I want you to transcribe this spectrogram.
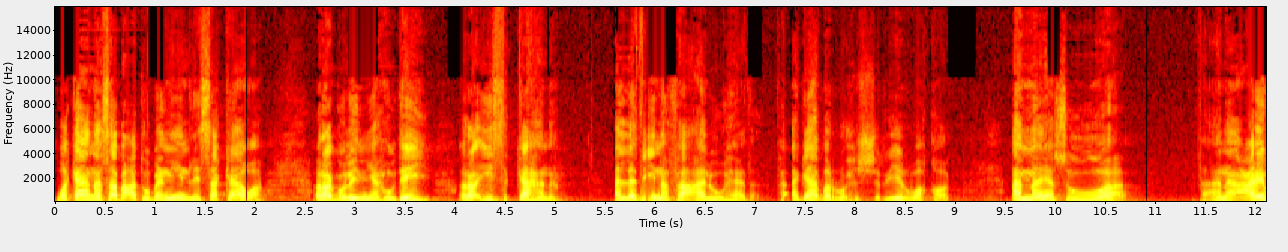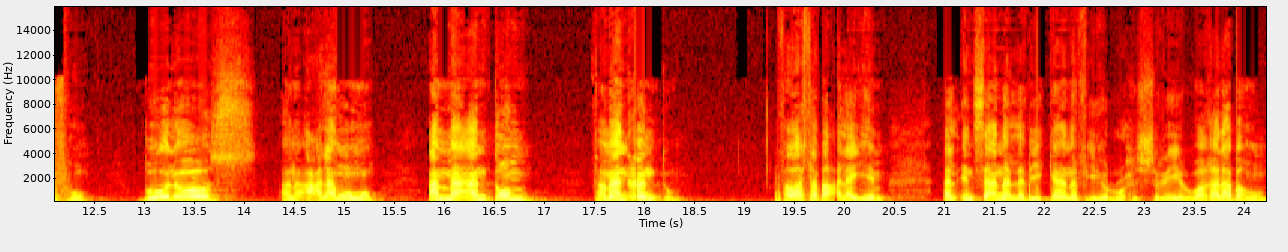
وكان سبعة بنين لسكاوى رجل يهودي رئيس الكهنه الذين فعلوا هذا. فأجاب الروح الشرير وقال أما يسوع فأنا أعرفه. بولس أنا أعلمه. أما أنتم فمن أنتم؟ فوثب عليهم الإنسان الذي كان فيه الروح الشرير وغلبهم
